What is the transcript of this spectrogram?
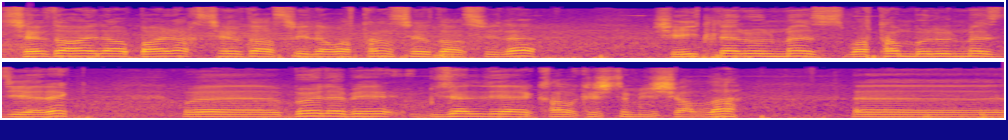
sevdayla, bayrak sevdasıyla, vatan sevdasıyla şehitler ölmez, vatan bölünmez diyerek e, böyle bir güzelliğe kalkıştım inşallah. Ee,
